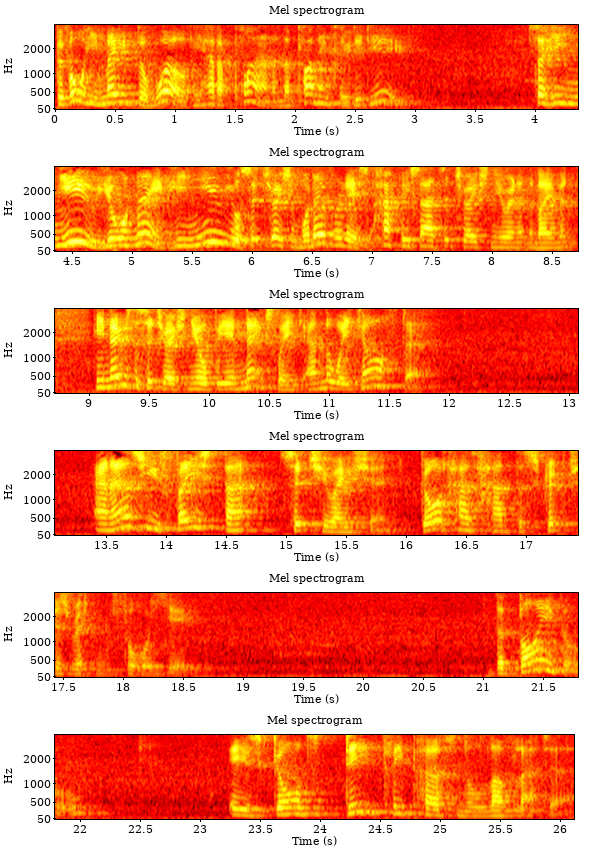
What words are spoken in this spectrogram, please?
Before he made the world, he had a plan, and the plan included you. So he knew your name. He knew your situation, whatever it is, happy, sad situation you're in at the moment. He knows the situation you'll be in next week and the week after. And as you face that situation, God has had the scriptures written for you. The Bible is God's deeply personal love letter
